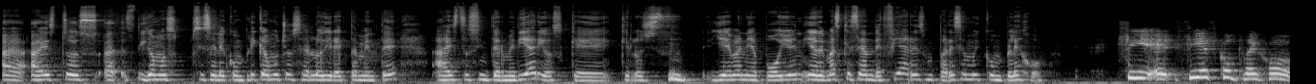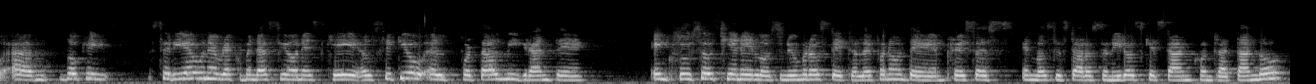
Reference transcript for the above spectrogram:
a, estos, digamos, si se le complica mucho hacerlo directamente a estos intermediarios que, que los mm. llevan y apoyen y además que sean de fiar, es, me parece muy complejo. Sí, eh, sí es complejo. lo que sería una recomendación es que el sitio, el portal migrante, incluso tiene los números de teléfono de empresas en los Estados Unidos que están contratando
